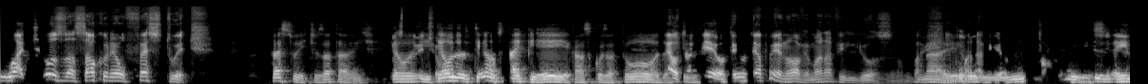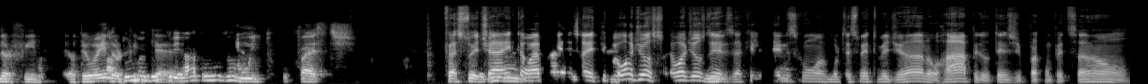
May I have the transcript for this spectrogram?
o Adios da Salcone é o Fast Twitch. Fast Switch, exatamente. Tem, Fast e tem, o, tem os Type A, aquelas coisas todas. É, o Type A, eu tenho o Type A 9, maravilhoso. Baixinho, não, maravilhoso. Isso, endorfina. Eu tenho o endorfina. A turma do que é... triatlo usa muito, o Fast. Fast Twitch, é, então, é, é isso aí, tipo, é o adios, é o adios deles, é aquele tênis com amortecimento mediano, rápido, tênis para competição,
